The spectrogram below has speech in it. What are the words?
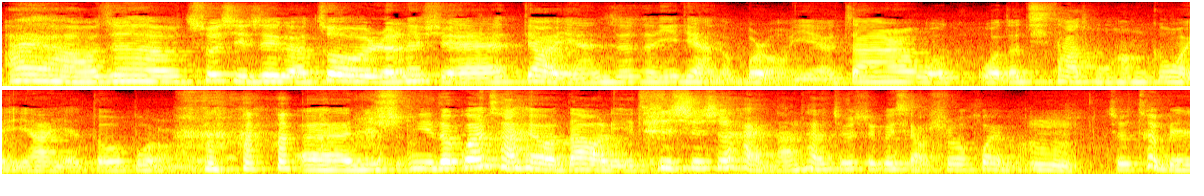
哎呀，我真的说起这个做人类学调研，真的一点都不容易。当然，我我的其他同行跟我一样也都不容易。呃，你是你的观察很有道理。其实海南它就是个小社会嘛，嗯，就特别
